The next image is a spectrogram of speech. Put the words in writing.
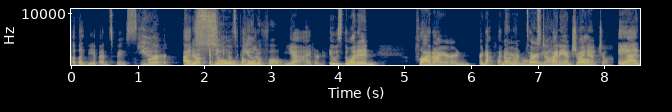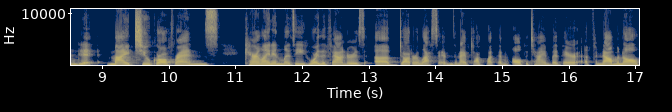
of like the event space. Yeah, or I don't. was I think it was like an old- beautiful. yeah, I don't know. It was the one in Flatiron or not no, Flatiron. no, no. was Sorry, financial. Financial. And my two girlfriends, Caroline and Lizzie, who are the founders of Daughter Lessons, and I've talked about them all the time, but they're a phenomenal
